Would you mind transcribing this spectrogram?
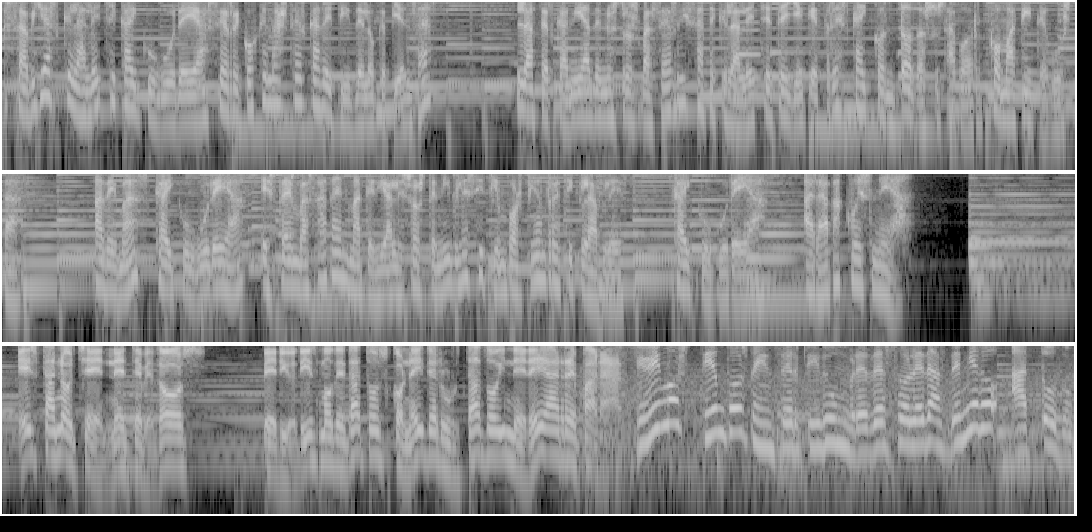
¿Sabías que la leche Kaikugurea se recoge más cerca de ti de lo que piensas? La cercanía de nuestros baserris hace que la leche te llegue fresca y con todo su sabor, como a ti te gusta. Además, Kaikugurea está envasada en materiales sostenibles y 100% reciclables. Kaikugurea, Arábaco Esnea. Esta noche en ETV2, Periodismo de datos con Eider Hurtado y Nerea Repara. Vivimos tiempos de incertidumbre, de soledad, de miedo a todo.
